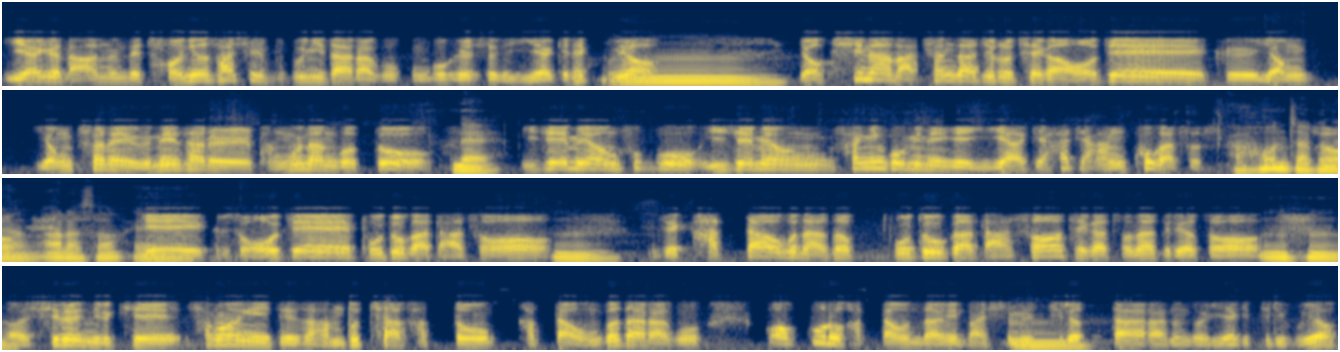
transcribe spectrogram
이야기가 나왔는데 전혀 사실 무근이다라고 공보국에서 이야기를 했고요. 음, 역시나 마찬가지로 제가 어제 그 영, 영천의 은혜사를 방문한 것도 네. 이재명 후보, 이재명 상임고민에게 이야기하지 않고 갔었어요. 아 혼자 그냥 알아서. 예, 그래서 어제 보도가 나서 음, 이제 갔다 오고 나서 보도가 나서 제가 전화드려서 음흠. 어, 실은 이렇게 상황에 대해서 안부차 갔다, 온- 갔다 온 거다라고 거꾸로 갔다 온 다음에 말씀을 음. 드렸다라는 걸 이야기 드리고요.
